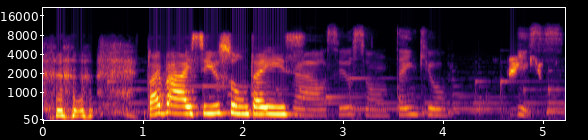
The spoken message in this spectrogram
bye bye. See you soon, Thaís. Tchau. See you soon. Thank you. Peace.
